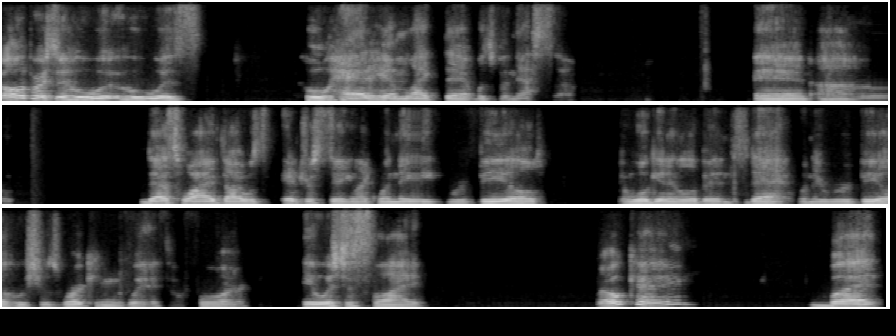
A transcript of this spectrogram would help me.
the only person who who was who had him like that was Vanessa, and um, that's why I thought it was interesting. Like when they revealed, and we'll get a little bit into that when they reveal who she was working with or for, it was just like, okay, but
